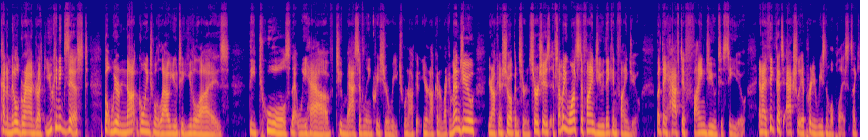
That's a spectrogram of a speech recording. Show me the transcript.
kind of middle ground like you can exist, but we're not going to allow you to utilize the tools that we have to massively increase your reach. We're not you're not going to recommend you. You're not going to show up in certain searches. If somebody wants to find you, they can find you, but they have to find you to see you. And I think that's actually a pretty reasonable place. It's like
